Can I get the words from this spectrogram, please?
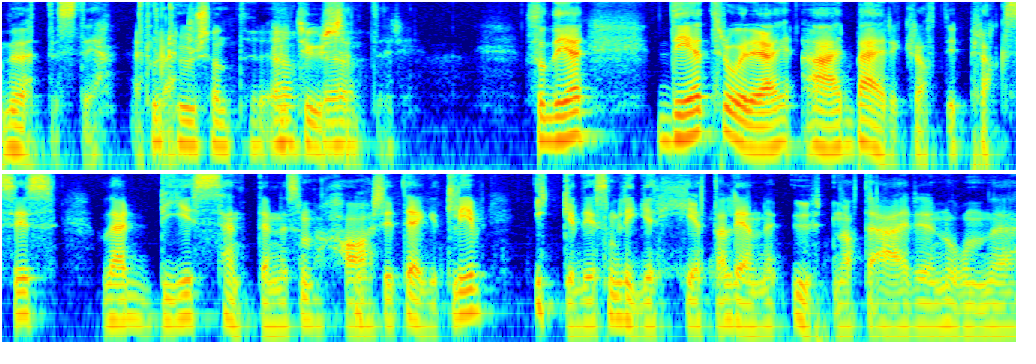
møtested. Kultursenter. Ja, Kultursenter. Ja. Så det, det, tror jeg er bærekraftig praksis. Og det er de sentrene som har sitt eget liv, ikke de som ligger helt alene uten at det er noen uh,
